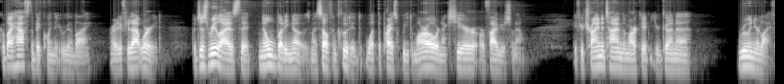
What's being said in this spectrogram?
Go buy half the Bitcoin that you were going to buy, right? If you're that worried. But just realize that nobody knows, myself included, what the price will be tomorrow or next year or five years from now. If you're trying to time the market, you're gonna ruin your life.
